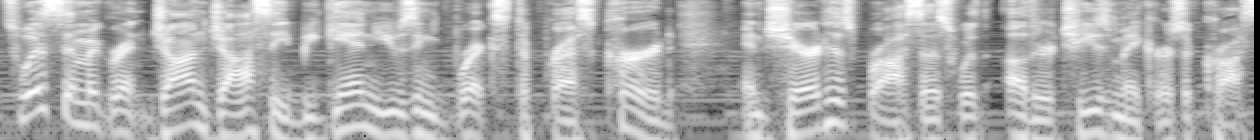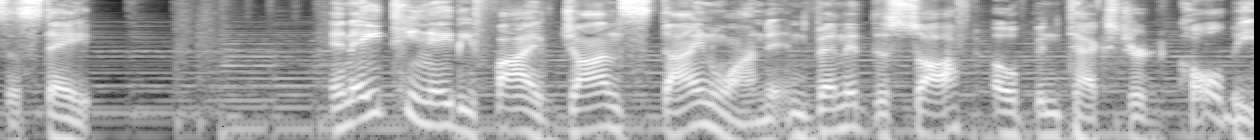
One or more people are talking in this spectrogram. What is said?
Swiss immigrant John Jossi began using bricks to press curd and shared his process with other cheesemakers across the state. In 1885, John Steinwand invented the soft, open textured Colby,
